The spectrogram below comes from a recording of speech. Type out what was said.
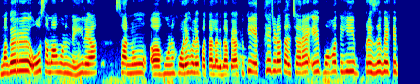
ਮਗਰ ਉਹ ਸਮਾਂ ਹੁਣ ਨਹੀਂ ਰਿਹਾ। ਸਾਨੂੰ ਹੁਣ ਹੌਲੇ-ਹੌਲੇ ਪਤਾ ਲੱਗਦਾ ਪਿਆ ਕਿਉਂਕਿ ਇੱਥੇ ਜਿਹੜਾ ਕਲਚਰ ਹੈ, ਇਹ ਬਹੁਤ ਹੀ ਪ੍ਰੀਜ਼ਰਵੇਟਿਵ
